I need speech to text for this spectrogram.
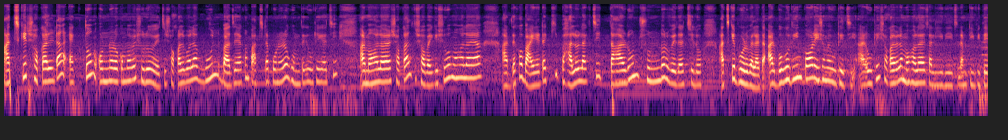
আজকের সকালটা একদম অন্যরকমভাবে শুরু হয়েছে। সকালবেলা ভুল, বাজে এখন পাঁচটা পনেরো, ঘুম থেকে উঠে গেছি। আর মহালয়ার সকাল, তো সবাইকে শুভ মহালয়া। আর দেখো বাইরেটা কি ভালো লাগছে, দারুণ সুন্দর ওয়েদার ছিল আজকে ভোরবেলাটা। আর বহুদিন পর এই সময় উঠেছি। আর উঠেই সকালবেলা মহালয়া চালিয়ে দিয়েছিলাম টিভিতে।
